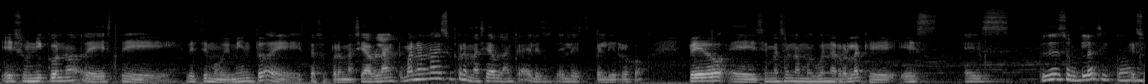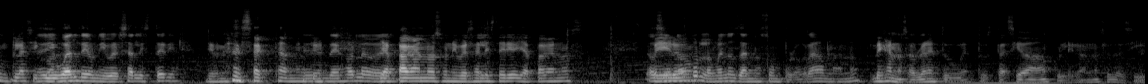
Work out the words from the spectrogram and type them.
es un icono de este de este movimiento, de esta supremacía blanca. Bueno, no es supremacía blanca, él es, él es pelirrojo, pero eh, se me hace una muy buena rola que es es pues es un clásico. Es un clásico. igual de Universal Stereo. De exactamente. ya páganos Universal Stereo, ya páganos. O si no, por lo menos danos un programa, ¿no? Déjanos hablar en tu, en tu estación, culero, no seas así.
